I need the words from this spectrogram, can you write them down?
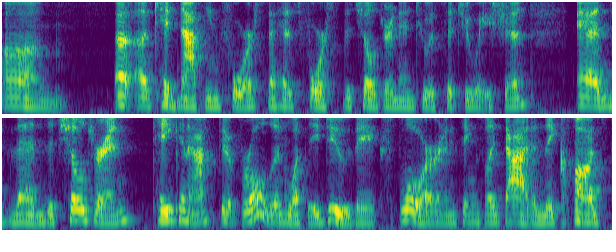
um a, a kidnapping force that has forced the children into a situation. And then the children take an active role in what they do. They explore and things like that. And they cause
